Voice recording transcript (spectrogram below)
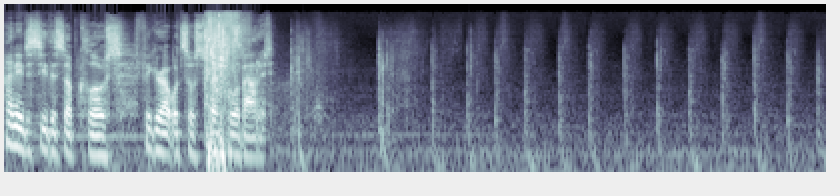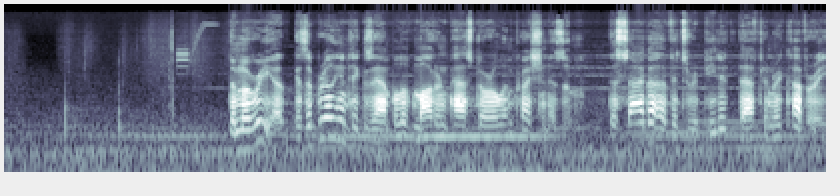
I need to see this up close, figure out what's so special about it. Is a brilliant example of modern pastoral impressionism. The saga of its repeated theft and recovery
